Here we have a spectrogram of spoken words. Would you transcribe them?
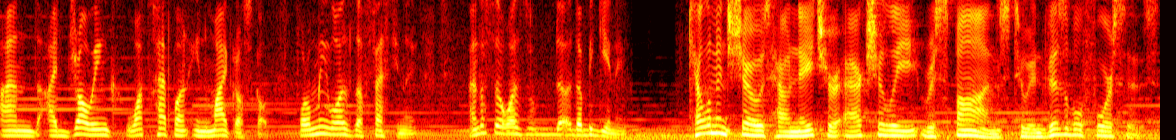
And I drawing what happened in microscope. For me was fascinating. And also was the, the beginning. Kelemen shows how nature actually responds to invisible forces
